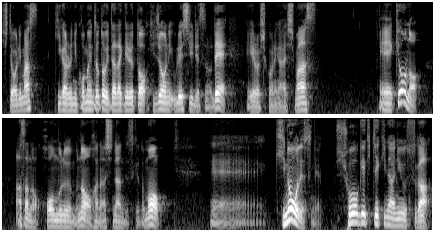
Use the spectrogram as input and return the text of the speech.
しております。気軽にコメント等いただけると非常に嬉しいですので、えーよろしくお願いします。えー今日の朝のホームルームのお話なんですけども、えー昨日ですね、衝撃的なニュースが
